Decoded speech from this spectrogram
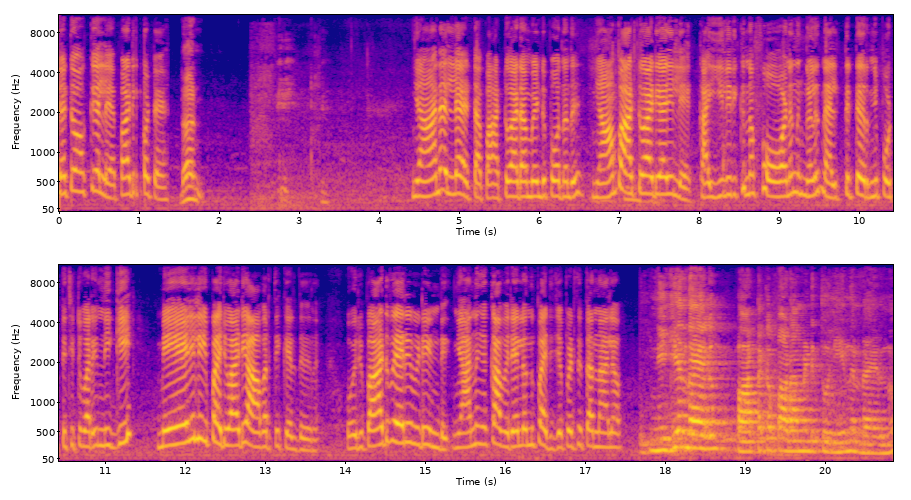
ചേട്ടാ ഓക്കെ അല്ലേ? പാടിക്കോട്ടെ. ഡൺ ഞാനല്ല ഏട്ടാ പാട്ട് പാടാൻ വേണ്ടി പോകുന്നത്. ഞാൻ പാട്ട് പാടിയാലില്ലേ? കയ്യിലിരിക്കുന്ന ഫോണ് നിങ്ങൾ നിലത്തിട്ട് എറിഞ്ഞ് പൊട്ടിച്ചിട്ട് പറയും നിഗി മേലിൽ ഈ പരിപാടി ആവർത്തിക്കരുത് എന്ന് ഒരുപാട് പേര് ഇവിടെ ഉണ്ട്. ഞാൻ നിങ്ങൾക്ക് അവരെല്ലാം ഒന്ന് പരിചയപ്പെടുത്തി തന്നാലോ? നികി എന്തായാലും പാട്ടൊക്കെ പാടാൻ വേണ്ടി തുനിയുന്നുണ്ടായിരുന്നു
